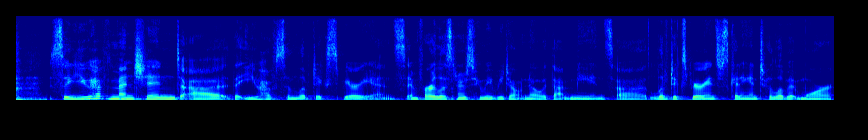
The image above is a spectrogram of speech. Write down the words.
so you have mentioned uh, that you have some lived experience, and for our listeners who maybe don't know what that means, uh, lived experience, just getting into a little bit more,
